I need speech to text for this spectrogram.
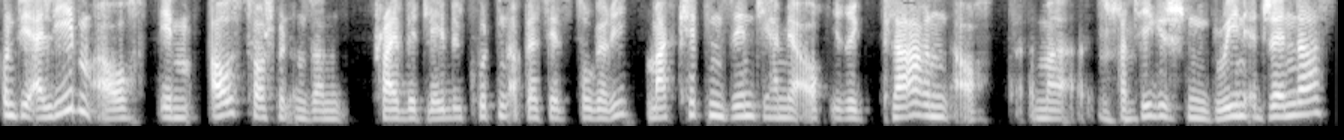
Und wir erleben auch im Austausch mit unseren Private Label Kunden, ob das jetzt Drogeriemarktketten sind, die haben ja auch ihre klaren, auch immer mhm. strategischen Green Agendas,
